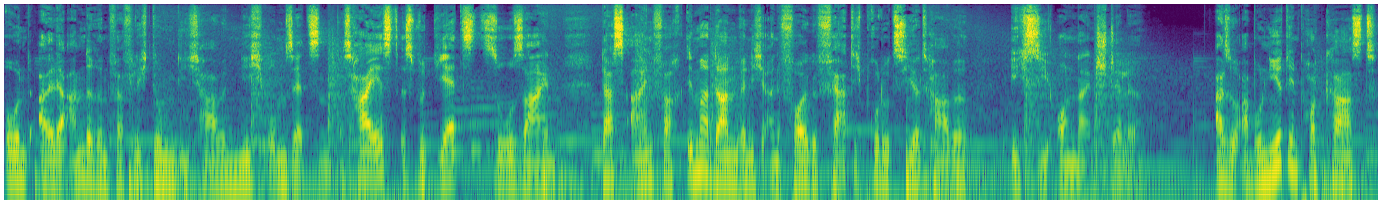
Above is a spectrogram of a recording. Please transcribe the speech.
und all der anderen Verpflichtungen, die ich habe, nicht umsetzen. Das heißt, es wird jetzt so sein, dass einfach immer dann, wenn ich eine Folge fertig produziert habe, ich sie online stelle. Also abonniert den Podcast,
